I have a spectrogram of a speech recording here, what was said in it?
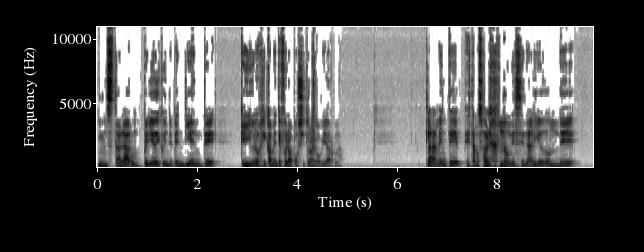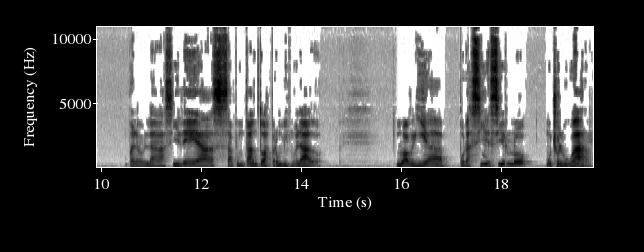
instalar un periódico independiente que ideológicamente fuera opositor al gobierno. Claramente estamos hablando de un escenario donde, bueno, las ideas apuntaban todas para un mismo lado. No había, por así decirlo, mucho lugar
